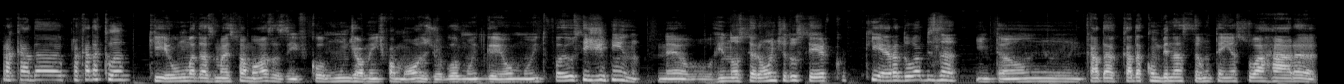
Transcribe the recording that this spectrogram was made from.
para cada, para cada clã. Que uma das mais famosas e ficou mundialmente famosa, jogou muito, ganhou muito, foi o Sigirino, né? O rinoceronte do cerco, que era do Abzan. Então, cada, cada combinação tem a sua rara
